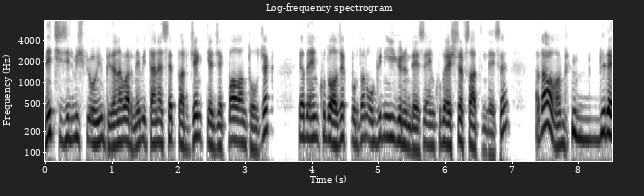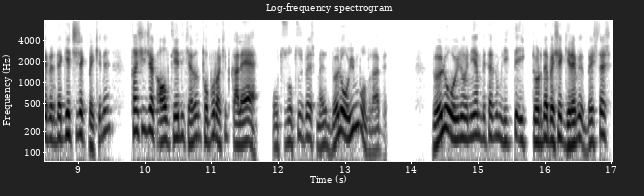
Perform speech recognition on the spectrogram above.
Ne çizilmiş bir oyun planı var ne bir tane set var. Cenk gelecek bağlantı olacak. Ya da Enkudu alacak buradan o gün iyi günündeyse Enkudu eşref saatindeyse. Ha, tamam mı? Birebir de geçecek bekini taşıyacak 6-7 kere de topu rakip kaleye. 30-35 metre. Böyle oyun mu olur abi? Böyle oyun oynayan bir takım ligde ilk 4'e 5'e girebilir. Beşiktaş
